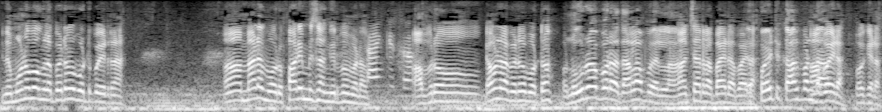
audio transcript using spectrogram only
இந்த மொனபோங்கில் பெட்ரோல் போட்டு போயிடுறேன். ஆ மேடம் ஒரு ஃபார்ட்டி மினிட்ஸ் அங்கே இருப்பேன் மேடம். அப்புறம் எவ்வளோ பெட்ரோல் போட்டோம்? ஒரு நூறுரூவா போற தரலாம் போயிடலாம். சரிடா பாய்டா பாய்டா போயிட்டு கால் பண்ணா பாய்டா ஓகேடா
